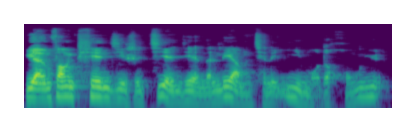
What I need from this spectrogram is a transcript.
远方天际是渐渐的亮起了一抹的红晕。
